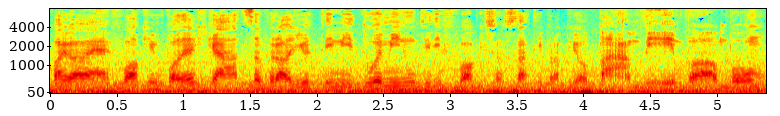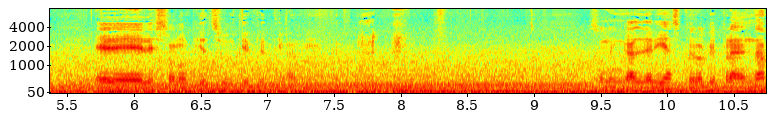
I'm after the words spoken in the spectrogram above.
poi vabbè, fuochi un po' del cazzo, però gli ultimi due minuti di fuochi sono stati proprio bam bim bam boom e le sono piaciuti effettivamente. Sono in galleria, spero che prenda.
